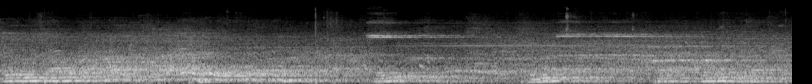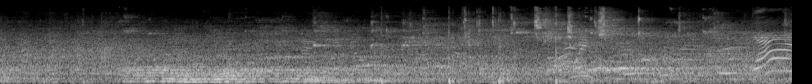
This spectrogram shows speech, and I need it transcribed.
Why? Why?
